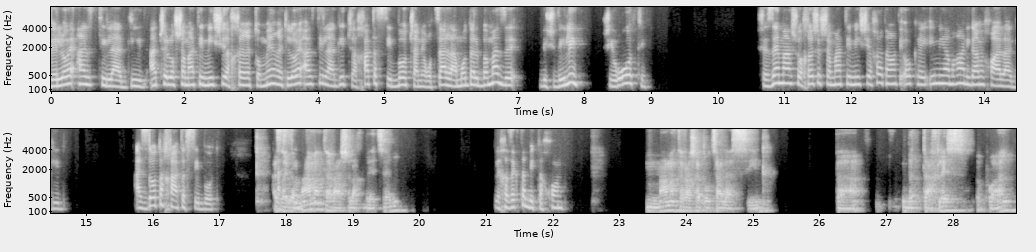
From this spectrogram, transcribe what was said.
ולא העזתי להגיד, עד שלא שמעתי מישהי אחרת אומרת, לא העזתי להגיד שאחת הסיבות שאני רוצה לעמוד על במה זה בשבילי, שיראו אותי. שזה משהו, אחרי ששמעתי מישהי אחרת, אמרתי, אוקיי, אם היא אמרה, אני גם יכולה להגיד. אז זאת אחת הסיבות. אז. רגע, מה המטרה שלך בעצם? לחזק את הביטחון. מה המטרה שאת רוצה להשיג בתכלס, בפועל?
